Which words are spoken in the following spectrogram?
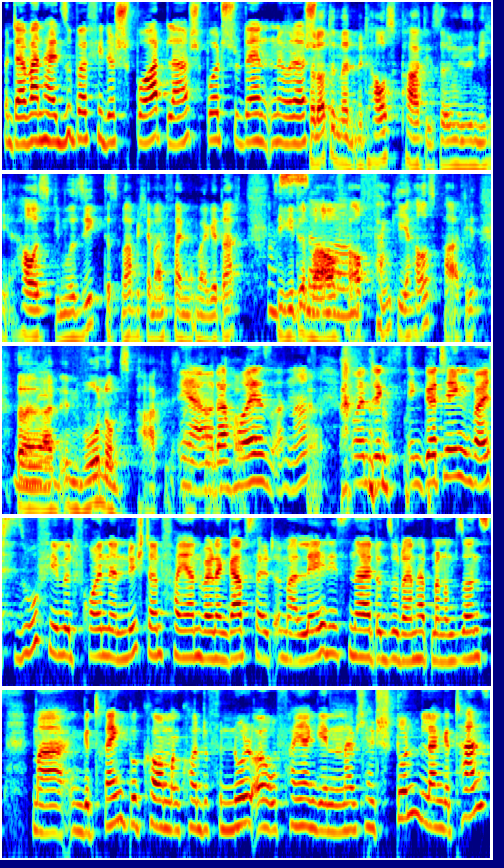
Und da waren halt super viele Sportler, Sportstudenten oder Charlotte mit, mit Hauspartys, irgendwie sind nicht Haus, die Musik, das habe ich am Anfang immer gedacht. Sie geht so. immer auf, auf funky Hauspartys, sondern Nee. halt in Wohnungspartys. Ja, oder Häuser, ne? Und in, in Göttingen war ich so viel mit Freunden nüchtern feiern, weil dann gab's halt immer Ladies Night und so, dann hat man umsonst mal ein Getränk bekommen, man konnte für 0 Euro feiern gehen. Dann habe ich halt stundenlang getanzt,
